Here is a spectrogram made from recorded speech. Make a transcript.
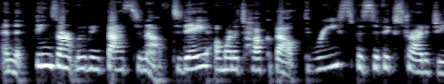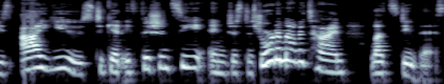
and that things aren't moving fast enough. Today, I want to talk about three specific strategies I use to get efficiency in just a short amount of time. Let's do this.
